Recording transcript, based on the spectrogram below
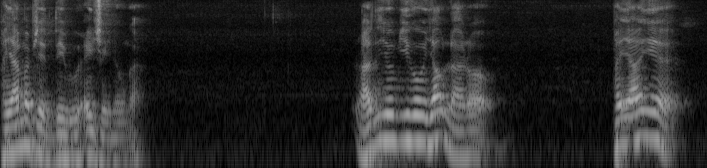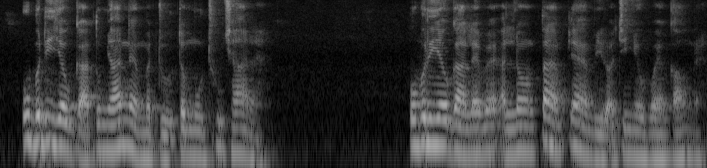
ဘုရားမဖြစ်သေးဘူးအဲ့ချိန်တုန်းကရာဇကြိုပြည်ကိုရောက်လာတော့ဘုရားရဲ့ဥပဒိယုတ်ကသူများနဲ့မတူတမူထူးခြားတယ်ဥပဒိယုတ်ကလည်းပဲအလွန်တန့်ပြန့်ပြီးတော့ကြီးညိုပွဲကောင်းတယ်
